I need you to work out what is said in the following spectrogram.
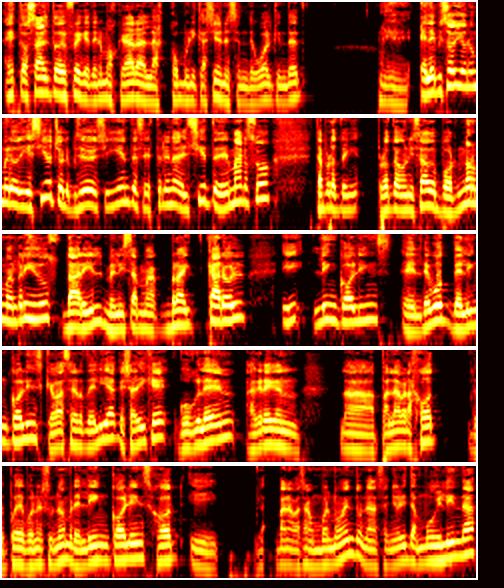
estos saltos de fe que tenemos que dar a las comunicaciones en The Walking Dead eh, el episodio número 18, el episodio siguiente, se estrena el 7 de marzo. Está protagonizado por Norman Reedus, Daryl, Melissa McBride, Carol y Lynn Collins, el debut de Lynn Collins, que va a ser Delia, que ya dije, googleen, agreguen la palabra hot, después de poner su nombre, Lynn Collins, hot, y van a pasar un buen momento, una señorita muy linda.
